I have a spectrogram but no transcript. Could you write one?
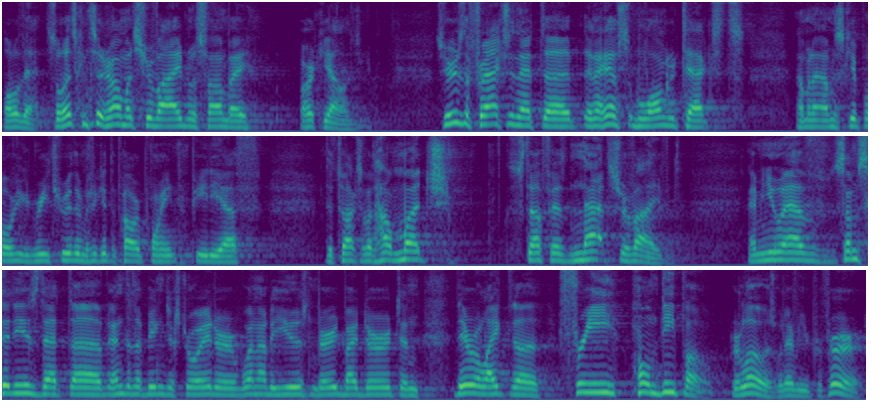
all of that. So let's consider how much survived and was found by archaeology. So here's the fraction that, uh, and I have some longer texts. I'm going to skip over. You can read through them if you get the PowerPoint PDF that talks about how much stuff has not survived. I mean, you have some cities that uh, ended up being destroyed or went out of use and buried by dirt, and they were like the free Home Depot or Lowe's, whatever you prefer,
